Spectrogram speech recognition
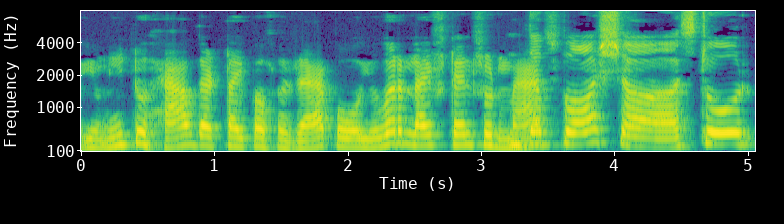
You need to have that type of rapport. Your lifestyle should match. the posh uh, store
